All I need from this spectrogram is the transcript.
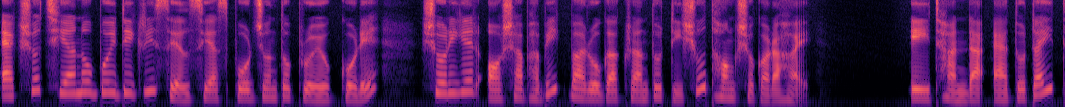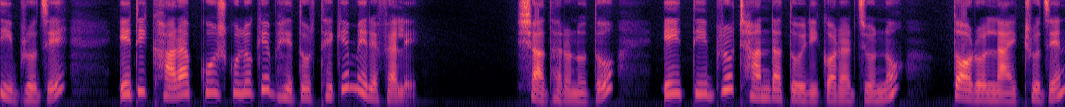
একশো ছিয়ানব্বই ডিগ্রি সেলসিয়াস পর্যন্ত প্রয়োগ করে শরীরের অস্বাভাবিক বা রোগাক্রান্ত টিস্যু ধ্বংস করা হয়। এই ঠান্ডা এতটাই তীব্র যে এটি খারাপ কোষগুলোকে ভেতর থেকে মেরে ফেলে। সাধারণত এই তীব্র ঠান্ডা তৈরি করার জন্য তরল নাইট্রোজেন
